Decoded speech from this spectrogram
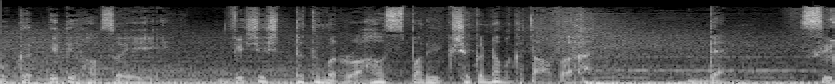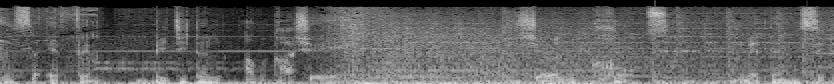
ලෝක ඉතිහාසයේ විශිෂ්ටතම රහස් පරීක්ෂක නවකතාව. දැන් සිරස Fම් ඩිජිටල් අවකාශයේ. ශර්ල් කෝස් මෙතැන් සිට.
